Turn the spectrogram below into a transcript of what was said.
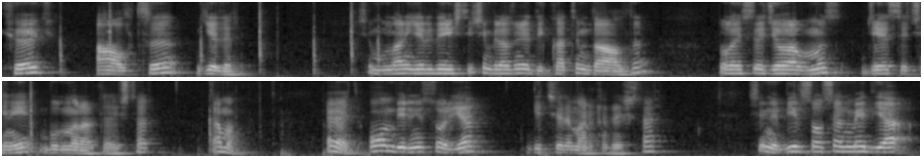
kök 6 gelir. Şimdi bunların yeri değiştiği için biraz önce dikkatim dağıldı. Dolayısıyla cevabımız C seçeneği bulunur arkadaşlar. Tamam. Evet 11. soruya geçelim arkadaşlar. Şimdi bir sosyal medya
